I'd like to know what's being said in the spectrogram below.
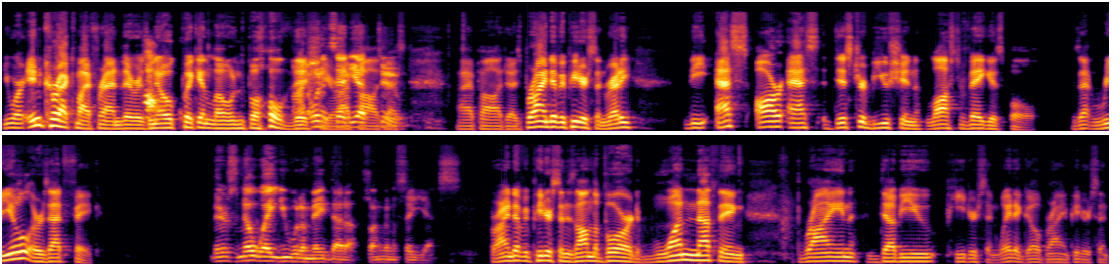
You are incorrect, my friend. There is oh. no Quicken Loans Bowl this I year. I apologize. I apologize. Brian David Peterson, ready? The SRS Distribution Las Vegas Bowl. Is that real or is that fake? There's no way you would have made that up, so I'm going to say yes. Brian W. Peterson is on the board. One nothing Brian W. Peterson. Way to go, Brian Peterson.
